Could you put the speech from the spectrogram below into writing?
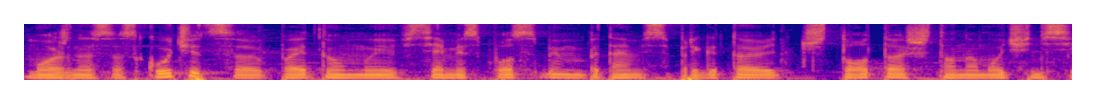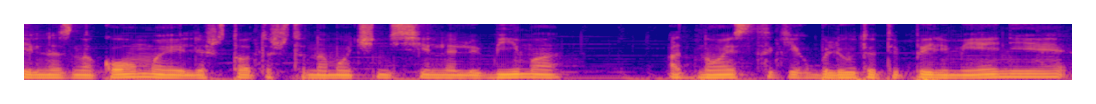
можно соскучиться, поэтому мы всеми способами пытаемся приготовить что-то, что нам очень сильно знакомо или что-то, что нам очень сильно любимо. Одно из таких блюд это пельмени.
